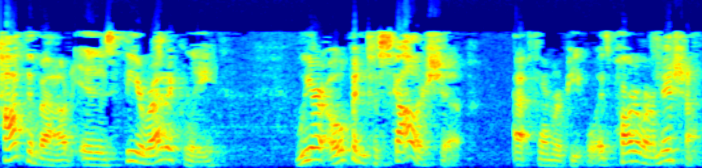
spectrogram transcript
talked about is theoretically, we are open to scholarship at Former People. It's part of our mission.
